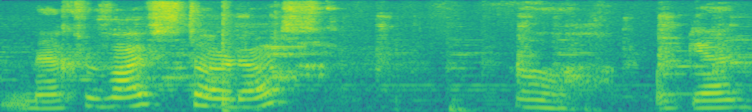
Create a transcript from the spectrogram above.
Max Revive Stardust. Oh, again.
